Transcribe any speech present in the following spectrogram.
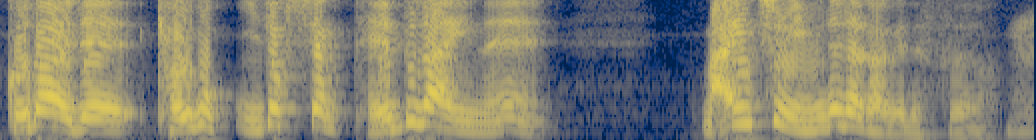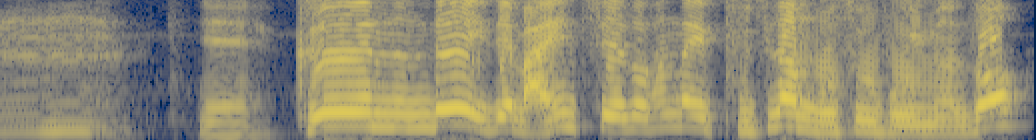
그러다가 이제 결국 이적 시작 데드라인에 마인츠로 임대를 가게 됐어요. 음. 예. 그랬는데 이제 마인츠에서 상당히 부진한 모습을 보이면서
